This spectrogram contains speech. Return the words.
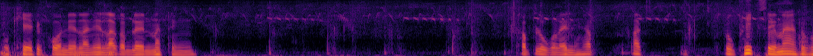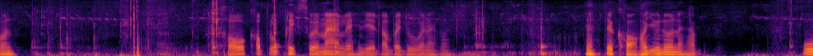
โอเคทุกคนเดี๋ยวเราเนี่ยเราก็เดินมาถึง เขาปลูกอะไรนะครับผักปลูกพริกสวยมากทุกคน เขาเขาปลูกพริกสวยมากเลย เดี๋ยวเราไปดูกันนะครับเนี่ยเจ้าของเขาอยู่นู่นนะครับโอ้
